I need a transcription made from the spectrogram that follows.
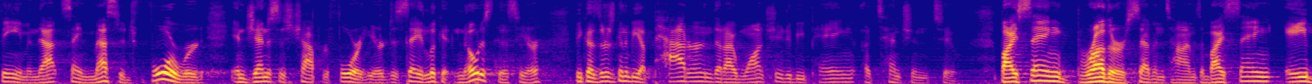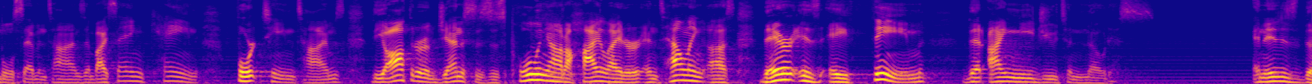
theme and that same message forward in Genesis chapter 4 here to say, look at, notice this here because there's going to be a pattern that I want you to be paying attention to. By saying brother seven times, and by saying Abel seven times, and by saying Cain 14 times, the author of Genesis is pulling out a highlighter and telling us there is a theme that I need you to notice. And it is the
